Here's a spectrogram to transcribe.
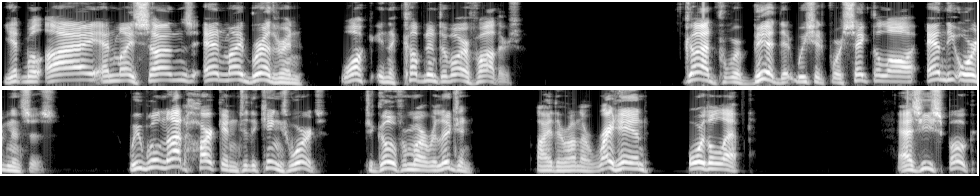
yet will I and my sons and my brethren walk in the covenant of our fathers. God forbid that we should forsake the law and the ordinances. We will not hearken to the king's words to go from our religion, either on the right hand or the left. As he spoke,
